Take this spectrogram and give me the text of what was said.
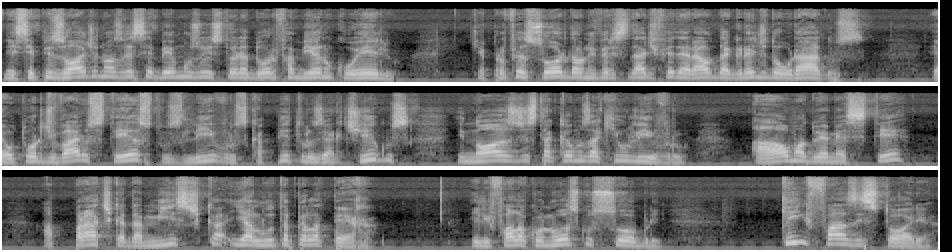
Nesse episódio, nós recebemos o historiador Fabiano Coelho, que é professor da Universidade Federal da Grande Dourados. É autor de vários textos, livros, capítulos e artigos, e nós destacamos aqui o livro A Alma do MST, A Prática da Mística e a Luta pela Terra. Ele fala conosco sobre quem faz história,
